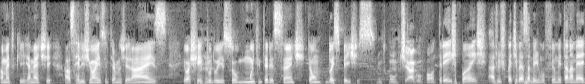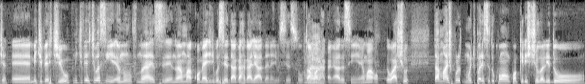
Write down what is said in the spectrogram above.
no momento que remete às religiões em termos gerais, Eu achei tudo isso muito interessante. Então, dois peixes. Muito bom. Tiago? Bom, três pães. A justificativa é essa mesmo. O filme tá na média. É, me divertiu. Me divertiu assim. Eu não, não, é, não é uma comédia de você dar gargalhada, né? De você soltar É. uma gargalhada assim. É uma, eu acho. Tá mais pro- muito parecido com, com aquele estilo ali do.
